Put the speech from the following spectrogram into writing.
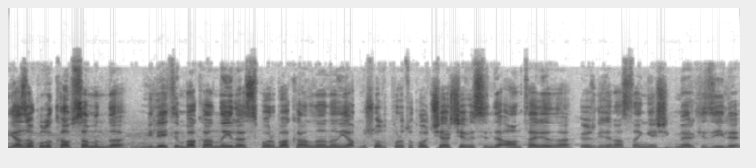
Yaz okulu kapsamında Milli Eğitim Bakanlığı ile Spor Bakanlığı'nın yapmış olduğu protokol çerçevesinde Antalya'da Özgecan Aslan Gençlik Merkezi ile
